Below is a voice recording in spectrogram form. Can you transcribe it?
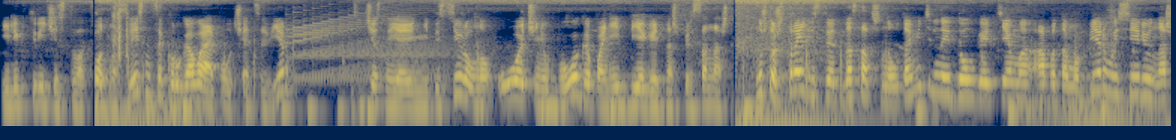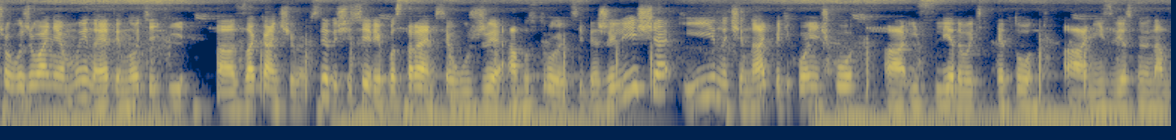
электричества. Вот у нас лестница круговая получается вверх. Если честно, я ее не тестировал, но очень убого по ней бегает наш персонаж. Ну что ж, строительство это достаточно утомительная и долгая тема, а потому первую серию нашего выживания мы на этой ноте и а, заканчиваем. В следующей серии постараемся уже обустроить себе жилище и начинать потихонечку а, исследовать эту а, неизвестную нам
